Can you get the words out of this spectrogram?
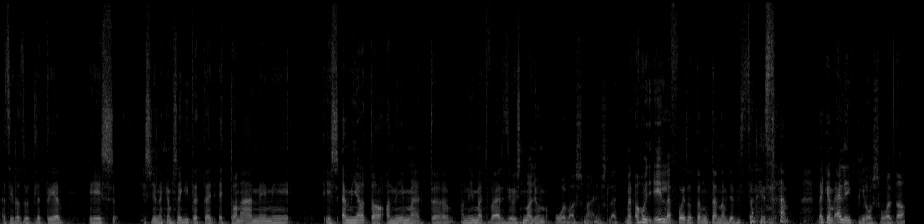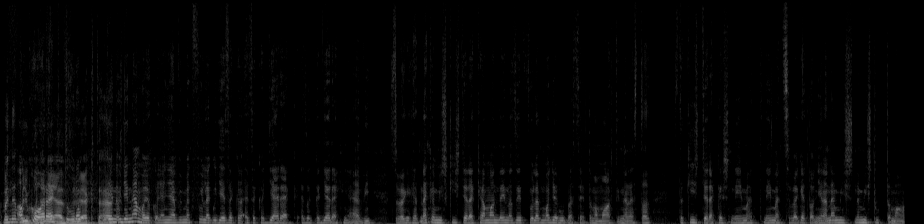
ezért az ötletért, és, és ugye nekem segített egy, egy tanárnéni, és emiatt a, a, német, a német verzió is nagyon olvasmányos lett. Mert ahogy én lefolytottam, utána ugye visszanéztem, nekem elég piros volt a, Meg nem a korrektúra. Tehát... Ugye, ugye nem vagyok anyanyelvű, meg főleg ugye ezek a, ezek a gyerek, ezek a gyereknyelvi szövegeket. Nekem is kisgyerekem van, de én azért főleg magyarul beszéltem a Martinel ezt a, ezt a kisgyerekes német, német szöveget, annyira nem is, nem is tudtam a,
